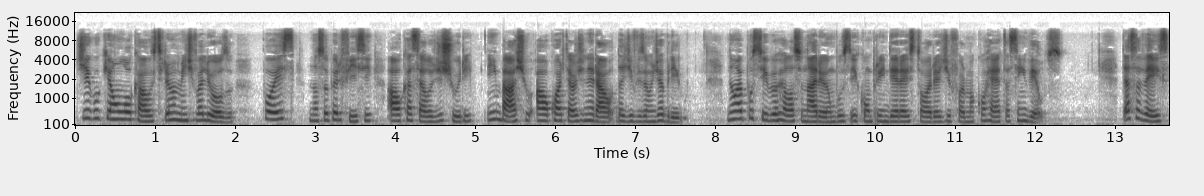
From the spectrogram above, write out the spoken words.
digo que é um local extremamente valioso, pois, na superfície, há o castelo de Shuri e embaixo há o quartel-general da divisão de abrigo. Não é possível relacionar ambos e compreender a história de forma correta sem vê-los. Dessa vez,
